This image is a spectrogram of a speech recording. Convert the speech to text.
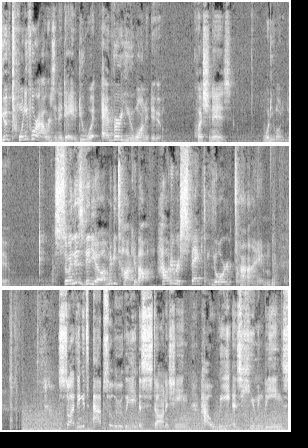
You have 24 hours in a day to do whatever you want to do. Question is, what do you want to do? So in this video, I'm going to be talking about how to respect your time. So I think it's absolutely astonishing how we as human beings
